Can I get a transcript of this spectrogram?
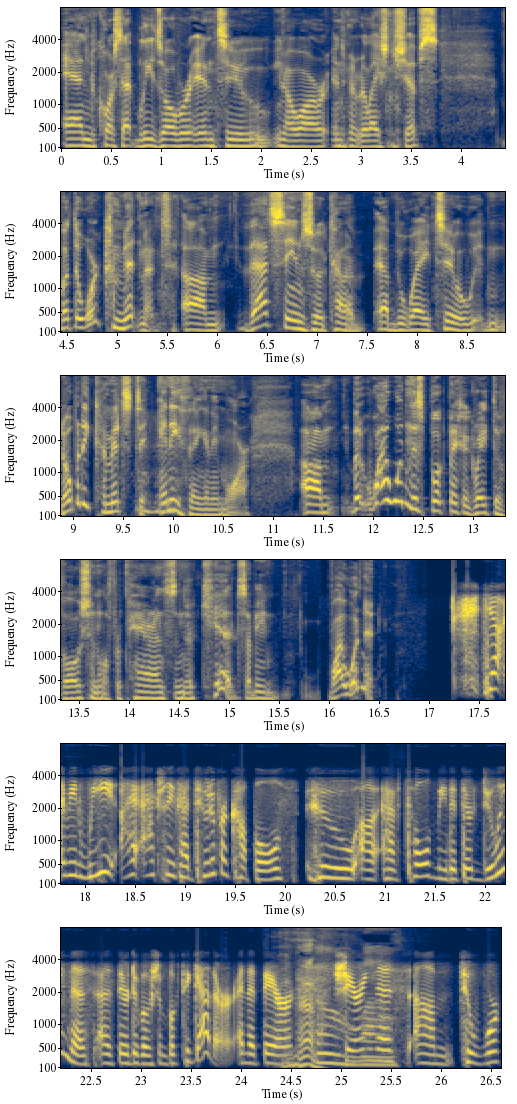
and of course that bleeds over into you know our intimate relationships. But the word commitment, um, that seems to have kind of ebbed away too. Nobody commits to mm-hmm. anything anymore. Um, but why wouldn't this book make a great devotional for parents and their kids? I mean, why wouldn't it? Yeah, I mean, we, I actually have had two different couples who uh, have told me that they're doing this as their devotion book together and that they're oh, sharing wow. this um, to work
